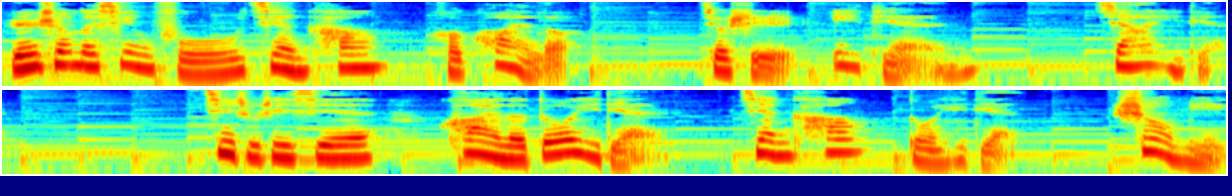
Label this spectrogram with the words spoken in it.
人生的幸福、健康和快乐，就是一点。加一点，记住这些：快乐多一点，健康多一点，寿命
